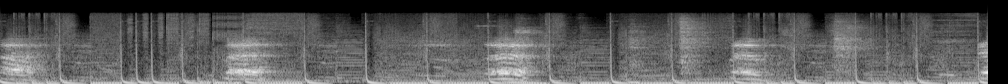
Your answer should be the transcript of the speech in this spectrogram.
À. À. Tại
